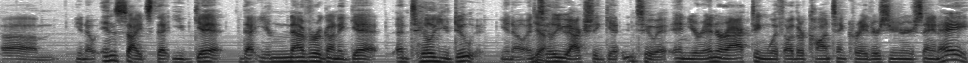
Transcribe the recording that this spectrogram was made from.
um, you know, insights that you get that you're never going to get until you do it. You know, until yeah. you actually get into it and you're interacting with other content creators. And you're saying, "Hey,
